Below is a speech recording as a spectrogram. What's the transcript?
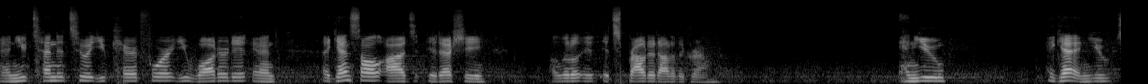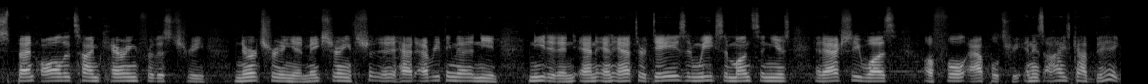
and you tended to it, you cared for it, you watered it, and against all odds, it actually a little it, it sprouted out of the ground. And you again, you spent all the time caring for this tree, nurturing it, making sure it had everything that it need, needed. And, and, and after days and weeks and months and years, it actually was a full apple tree. And his eyes got big.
